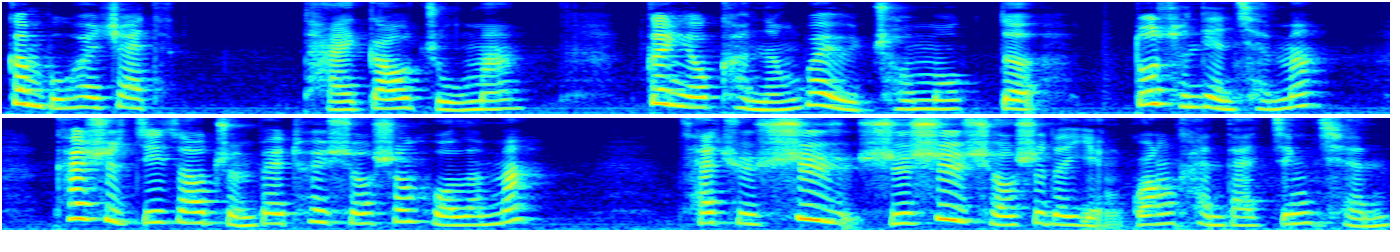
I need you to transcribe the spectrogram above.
更不会债台高筑吗？更有可能未雨绸缪的多存点钱吗？开始及早准备退休生活了吗？采取实实事求是的眼光看待金钱，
